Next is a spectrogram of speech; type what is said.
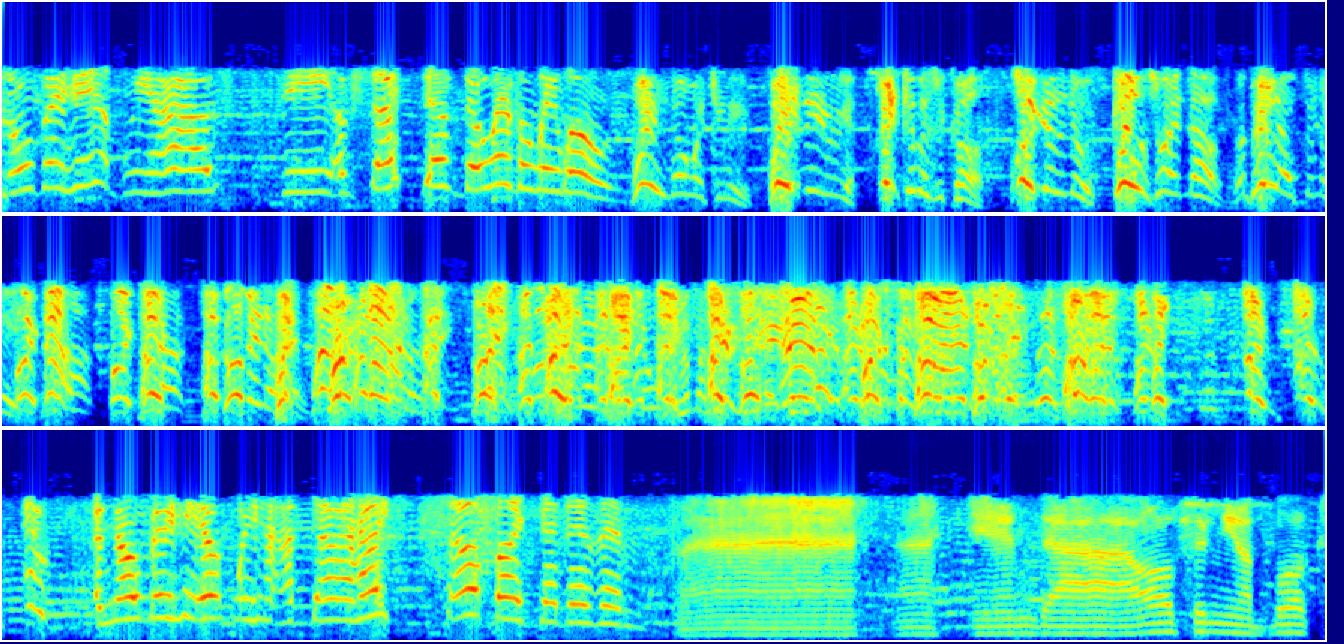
Over here we have the obstructive delivery road. Wait, know what you need. Wait, need Hey, give us a call. All you gotta do is call us right now. Repeat after me. Right now. Right now. Call me now. And over here we have the hate subjectivism. Uh, uh, and uh, open your books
